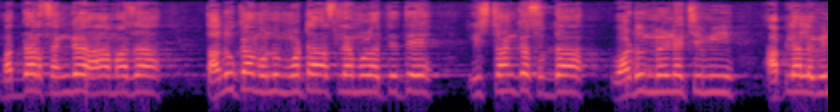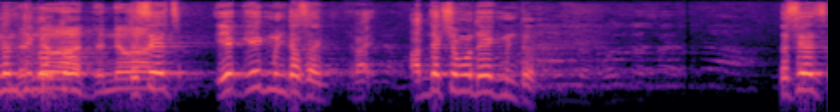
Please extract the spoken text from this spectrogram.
मतदारसंघ हा माझा तालुका म्हणून मोठा असल्यामुळे तेथे इष्टांक सुद्धा वाढून मिळण्याची मी आपल्याला विनंती करतो. तसेच एक एक मिनिट साहेब. अध्यक्ष महोदय एक मिनिट. तसेच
